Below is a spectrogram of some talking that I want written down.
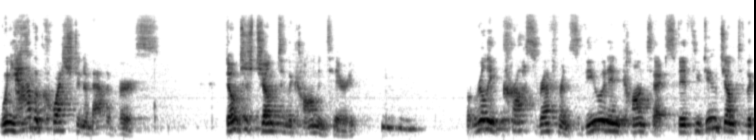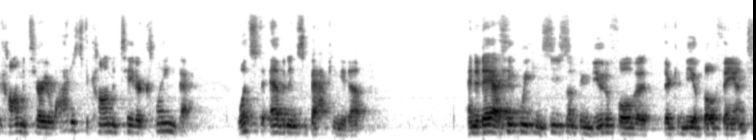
when you have a question about a verse, don't just jump to the commentary. Mm-hmm but really cross reference, view it in context. If you do jump to the commentary, why does the commentator claim that? What's the evidence backing it up? And today I think we can see something beautiful that there can be a both and.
